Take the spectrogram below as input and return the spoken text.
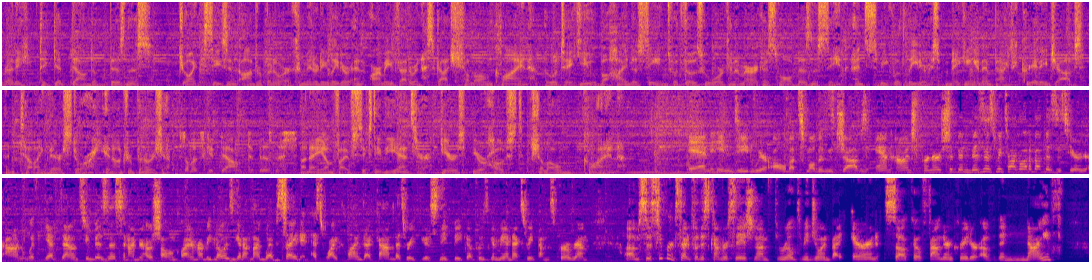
ready to get down to business? Join seasoned entrepreneur, community leader, and Army veteran Scott Shalom Klein, who will take you behind the scenes with those who work in America's small business scene and speak with leaders making an impact, creating jobs, and telling their story in entrepreneurship. So let's get down to business. On AM 560, The Answer, here's your host, Shalom Klein. And indeed, we're all about small business jobs and entrepreneurship in business. We talk a lot about business here. You're on with Get Down to Business, and I'm your host, Shalom Klein. Remember, you can always get on my website at syklein.com. That's where you can get a sneak peek of who's going to be on next week on this program. Um, so, super excited for this conversation. I'm thrilled to be joined by Aaron Salko, founder and creator of the Ninth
